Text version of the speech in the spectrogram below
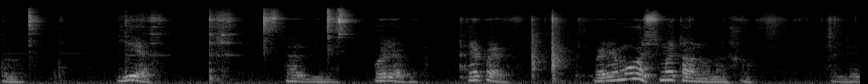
Так. Є сардина. Порядок. Тепер беремо сметану нашу. Так, де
